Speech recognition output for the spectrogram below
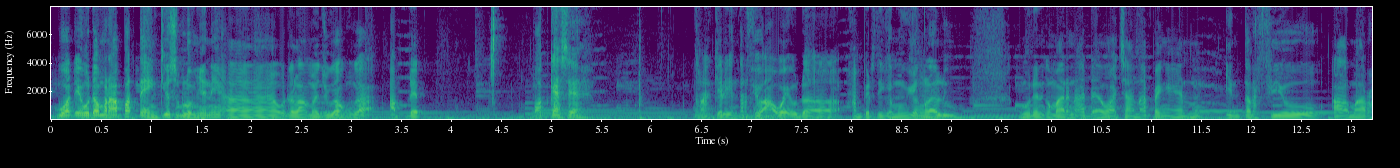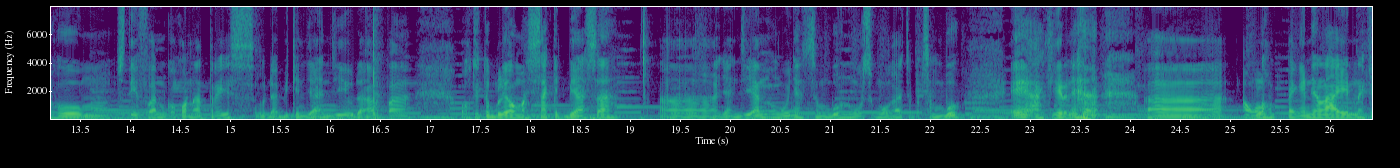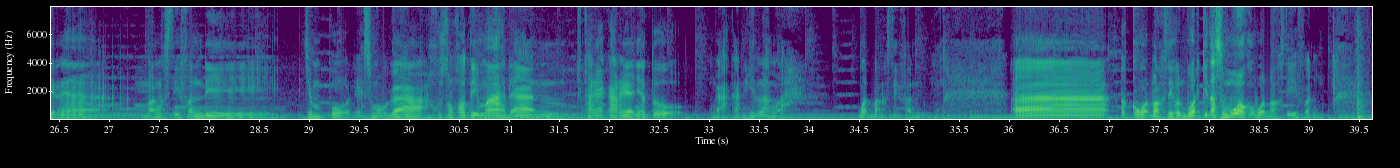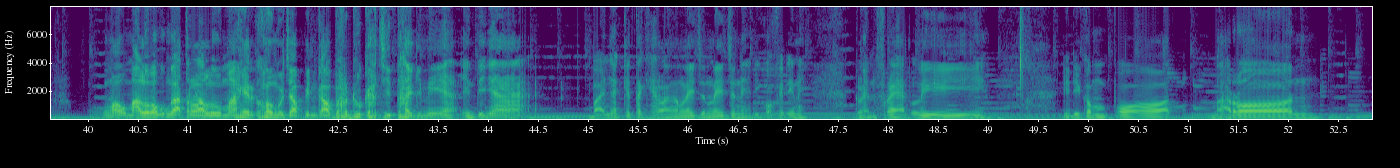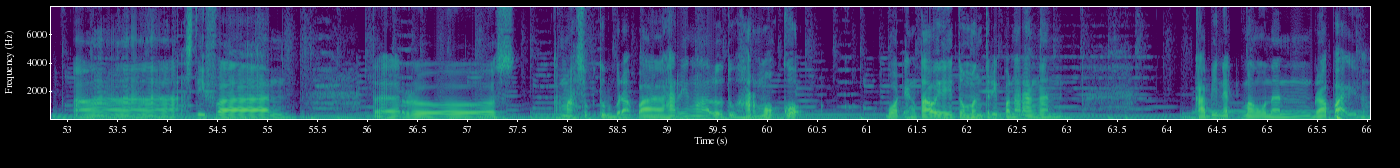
buat yang udah merapat thank you sebelumnya nih uh, udah lama juga aku nggak update podcast ya. Terakhir interview Awe udah hampir tiga minggu yang lalu. Kemudian kemarin ada wacana pengen interview almarhum Stephen Kokonatris. Udah bikin janji udah apa. Waktu itu beliau masih sakit biasa. Uh, janjian nunggunya sembuh nunggu semoga cepet sembuh. Eh akhirnya uh, Allah pengennya lain. Akhirnya Bang Steven dijemput. Ya semoga husnul khotimah dan karya-karyanya tuh nggak akan hilang lah buat Bang Steven. Uh, kok buat Bang Steven? Buat kita semua kok buat Bang Steven. Mau maklum aku nggak terlalu mahir kalau ngucapin kabar duka cita gini ya. Intinya banyak kita kehilangan legend-legend nih di covid ini. Glenn Fredly Didi Kempot, Baron, uh, Steven, terus termasuk tuh beberapa hari yang lalu tuh Harmoko. Buat yang tahu ya itu Menteri Penerangan kabinet pembangunan berapa gitu.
